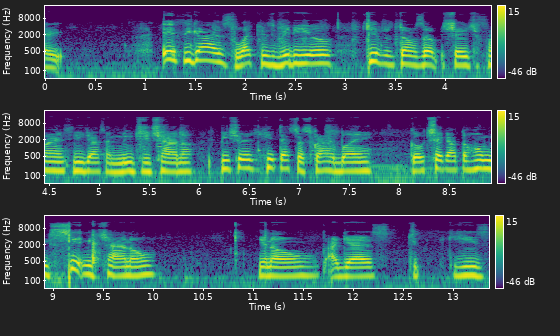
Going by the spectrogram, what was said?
Alright. If you guys like this video, give it a thumbs up, share it to your friends. If you guys are new to the channel, be sure to hit that subscribe button. Go check out the homie Sydney channel. You know, I guess he's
